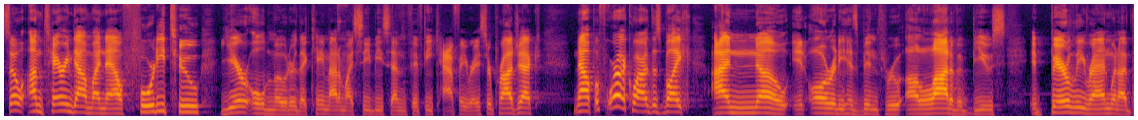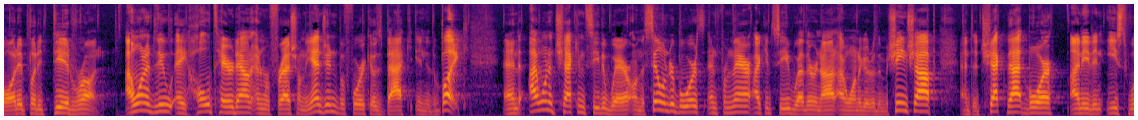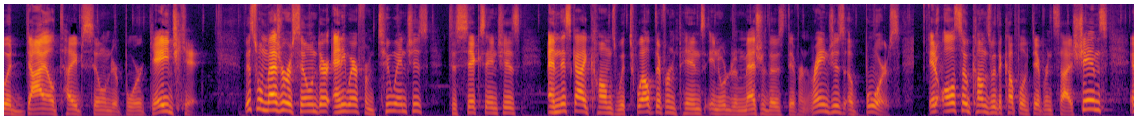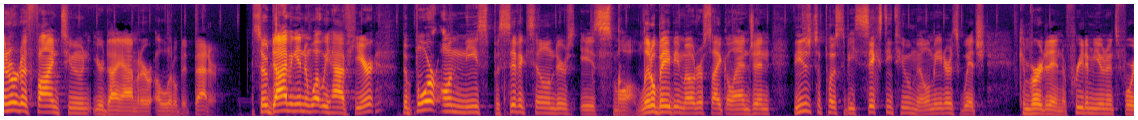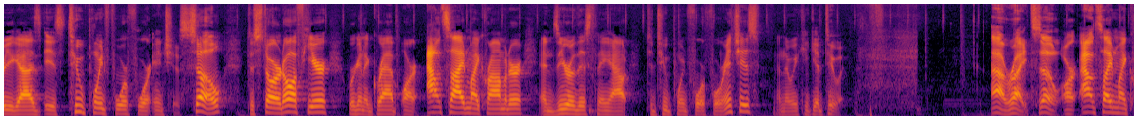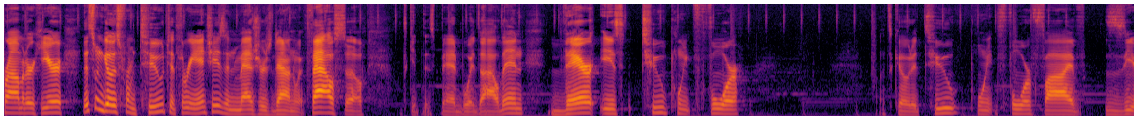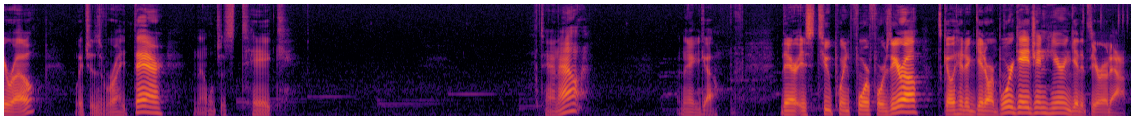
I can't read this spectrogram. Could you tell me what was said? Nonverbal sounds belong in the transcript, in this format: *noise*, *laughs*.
So I'm tearing down my now 42 year old motor that came out of my CB750 Cafe Racer project. Now, before I acquired this bike, I know it already has been through a lot of abuse. It barely ran when I bought it, but it did run. I want to do a whole teardown and refresh on the engine before it goes back into the bike. And I want to check and see the wear on the cylinder bores, and from there I can see whether or not I want to go to the machine shop. And to check that bore, I need an Eastwood dial type cylinder bore gauge kit. This will measure a cylinder anywhere from 2 inches to 6 inches, and this guy comes with 12 different pins in order to measure those different ranges of bores. It also comes with a couple of different size shims in order to fine tune your diameter a little bit better. So diving into what we have here, the bore on these specific cylinders is small. Little baby motorcycle engine. These are supposed to be 62 millimeters, which converted into freedom units for you guys is 2.44 inches. So to start off here, we're gonna grab our outside micrometer and zero this thing out to 2.44 inches, and then we can get to it. All right, so our outside micrometer here, this one goes from two to three inches and measures down with thou, so get this bad boy dialed in. There is 2.4. Let's go to 2.450, which is right there. And then we'll just take 10 out. And there you go. There is 2.440. Let's go ahead and get our bore gauge in here and get it zeroed out.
